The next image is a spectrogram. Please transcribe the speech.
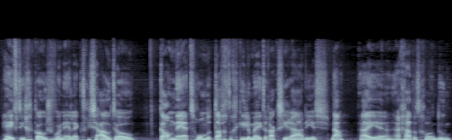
heeft hij gekozen voor een elektrische auto. Kan net 180 kilometer actieradius. Nou, hij, eh, hij gaat het gewoon doen.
